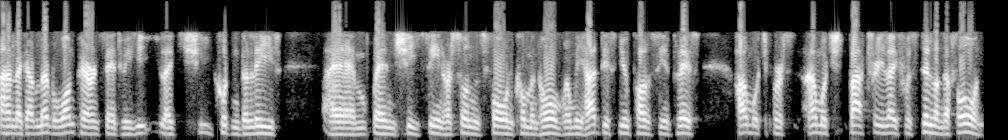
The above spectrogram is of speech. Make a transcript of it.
And like I remember one parent saying to me, like she couldn't believe um, when she seen her son's phone coming home when we had this new policy in place, how much pers- how much battery life was still on the phone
